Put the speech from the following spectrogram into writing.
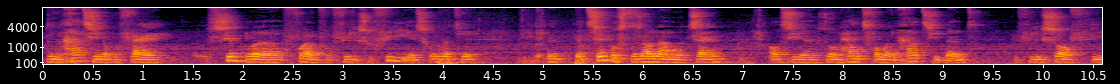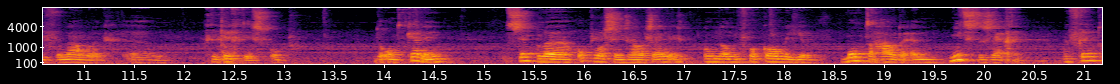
de negatie nog een vrij simpele vorm van filosofie is, omdat je het, het simpelste zou namelijk zijn als je zo'n held van de negatie bent een filosoof die voornamelijk um, gericht is op de ontkenning. Een simpele oplossing zou zijn om dan volkomen je mond te houden en niets te zeggen. En vreemd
